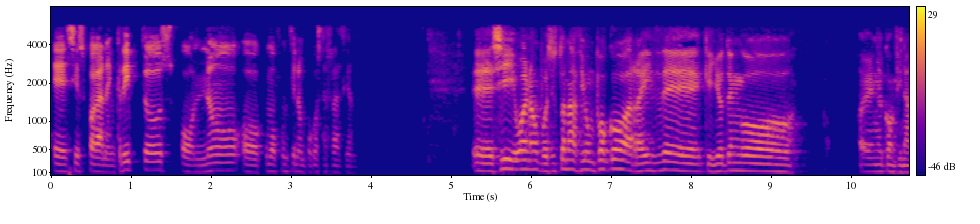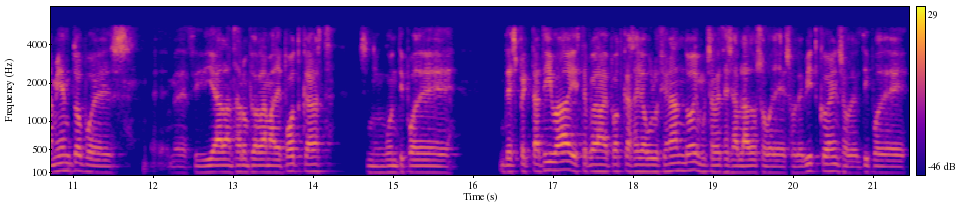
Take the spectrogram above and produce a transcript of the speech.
eh, si os pagan en criptos o no, o cómo funciona un poco esta relación. Eh, sí, bueno, pues esto nació un poco a raíz de que yo tengo en el confinamiento, pues eh, me decidí a lanzar un programa de podcast sin ningún tipo de, expectativa y este programa de podcast ha ido evolucionando y muchas veces he hablado sobre, sobre Bitcoin, sobre el tipo de,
